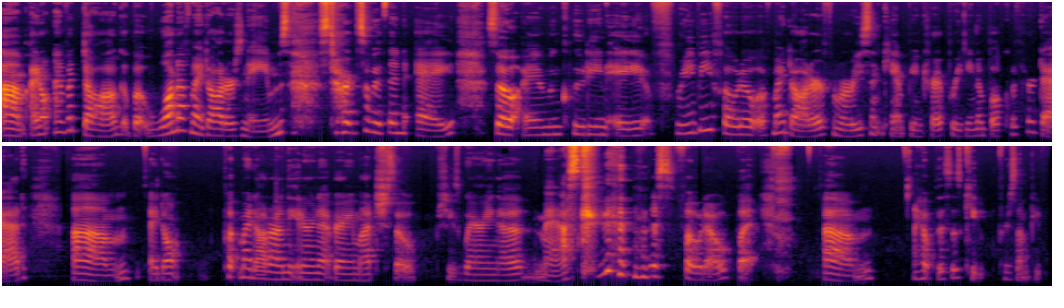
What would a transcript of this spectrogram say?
Um, I don't have a dog, but one of my daughter's names starts with an A. So I am including a freebie photo of my daughter from a recent camping trip reading a book with her dad. Um, I don't put my daughter on the internet very much, so she's wearing a mask in this photo, but um, I hope this is cute for some people.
